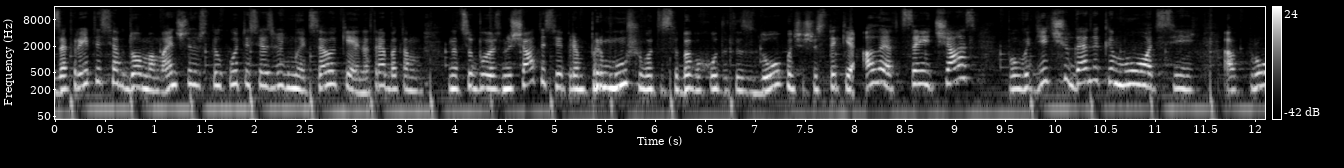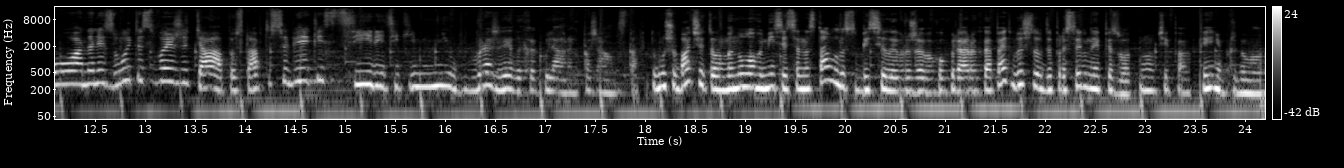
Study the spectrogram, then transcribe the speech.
закрийтеся вдома, менше спілкуйтеся з людьми. Це окей, не треба там над собою знущатися і прям примушувати себе виходити з дому чи щось таке. Але в цей час поведіть щоденник емоцій, проаналізуйте своє життя, поставте собі якісь цілі, тільки мені в рожевих окулярах, пожалуйста. Тому що бачите, минулого місяця наставили собі цілий в рожевих окулярах, і опять вийшли в депресивний епізод. Ну, типа, фігню придумали.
